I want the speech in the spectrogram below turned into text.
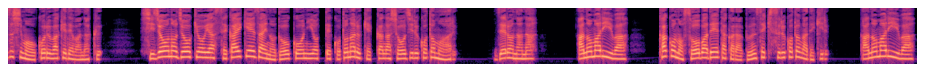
ずしも起こるわけではなく、市場の状況や世界経済の動向によって異なる結果が生じることもある。07アノマリーは過去の相場データから分析することができる。アノマリーは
